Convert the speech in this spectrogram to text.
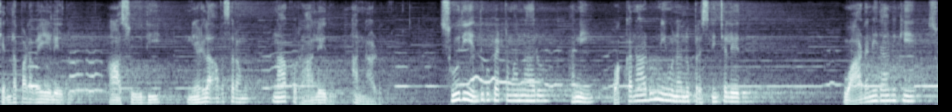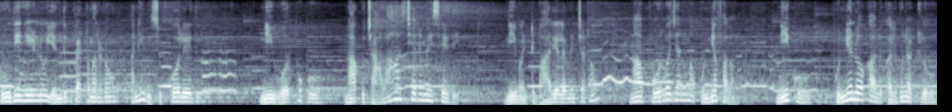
కింద పడవేయలేదు. ఆ సూది నీళ్ళ అవసరం నాకు రాలేదు అన్నాడు. సూది ఎందుకు పెట్టమన్నారు? అని ఒక్కనాడు నీవు నన్ను ప్రశ్నించలేదు. వాడని దానికి సూది నీళ్ళు ఎందుకు పెట్టమనడం అని విసుక్కోలేదు. నీ ఓర్పుకు నాకు చాలా ఆశ్చర్యం వేసేది నీ వంటి భార్య లభించడం నా పూర్వజన్మ పుణ్యఫలం. నీకు పుణ్యలోకాలు కలుగునట్లు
